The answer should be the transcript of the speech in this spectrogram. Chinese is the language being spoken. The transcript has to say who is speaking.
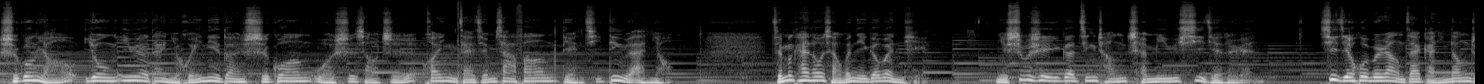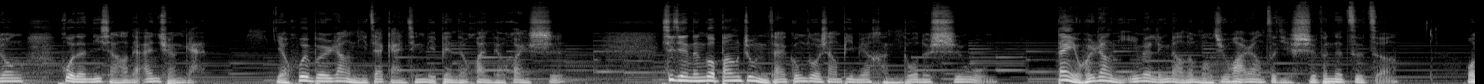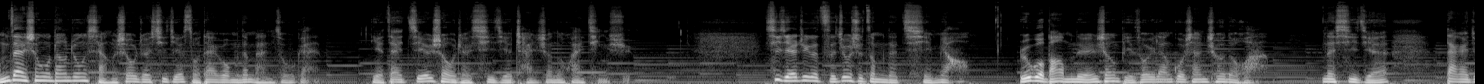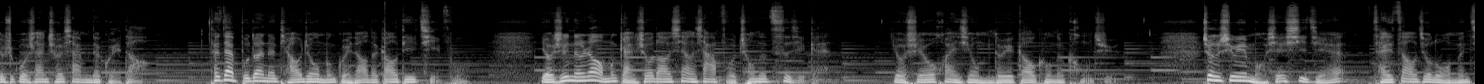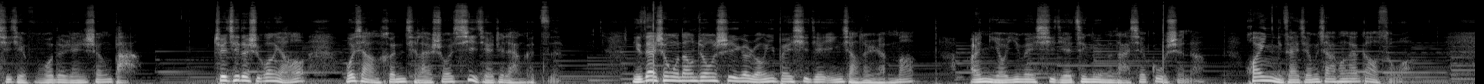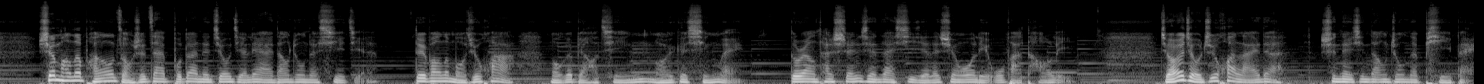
Speaker 1: 时光谣用音乐带你回那段时光，我是小直，欢迎你在节目下方点击订阅按钮。节目开头想问你一个问题：你是不是一个经常沉迷于细节的人？细节会不会让你在感情当中获得你想要的安全感？也会不会让你在感情里变得患得患失？细节能够帮助你在工作上避免很多的失误，但也会让你因为领导的某句话让自己十分的自责。我们在生活当中享受着细节所带给我们的满足感，也在接受着细节产生的坏情绪。细节这个词就是这么的奇妙。如果把我们的人生比作一辆过山车的话，那细节大概就是过山车下面的轨道。它在不断的调整我们轨道的高低起伏，有时能让我们感受到向下俯冲的刺激感，有时又唤醒我们对于高空的恐惧。正是因为某些细节，才造就了我们起起伏伏的人生吧。这期的时光谣，我想和你起来说“细节”这两个字。你在生活当中是一个容易被细节影响的人吗？而你又因为细节经历了哪些故事呢？欢迎你在节目下方来告诉我。身旁的朋友总是在不断的纠结恋爱当中的细节，对方的某句话、某个表情、某一个行为，都让他深陷在细节的漩涡里无法逃离。久而久之，换来的是内心当中的疲惫。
